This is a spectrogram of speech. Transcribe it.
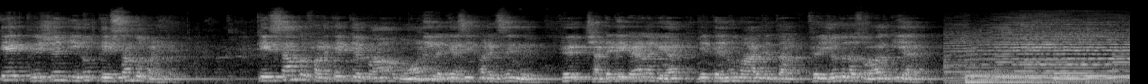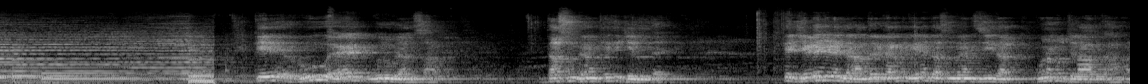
ਕਿ ਕ੍ਰਿਸ਼ਨ ਜੀ ਨੂੰ ਕੇਸਾਂ ਤੋਂ ਫੜ ਲਿਆ। ਕੇਸਾਂ ਤੋਂ ਫੜ ਕੇ ਕਿਰਪਾਨ ਰੋਣ ਹੀ ਲੱਗਿਆ ਸੀ ਖੜਗ ਸਿੰਘ। ਫਿਰ ਛੱਡ ਕੇ ਕਹਿਣ ਲੱਗਿਆ ਜੇ ਤੈਨੂੰ ਮਾਰ ਦਿੱਤਾ, ਫਿਰ ਯੁੱਧ ਦਾ ਸਵਾਲ ਕੀ ਆਇਆ ਕਿ ਰੂਹ ਹੈ ਗੁਰੂ ਗ੍ਰੰਥ ਸਾਹਿਬ। ਦਸਮ ਗ੍ਰੰਥ ਦੀ ਜਿਲਦ ਹੈ। ਤੇ ਜਿਹੜੇ ਜਿਹੜੇ ਨਰਾਦਰ ਕਰਨਗੇ ਨਾ ਦਸਮ ਗ੍ਰੰਥ ਜੀ ਦਾ, ਉਹਨਾਂ ਨੂੰ ਜਲਾਦ ਕਹਾਂਗਾ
